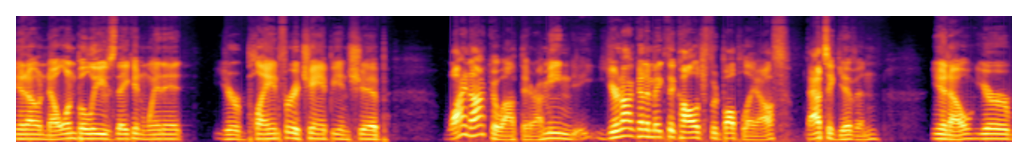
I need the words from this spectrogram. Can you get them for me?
you know, no one believes they can win it. You're playing for a championship. Why not go out there? I mean, you're not going to make the college football playoff. That's a given. You know, you're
